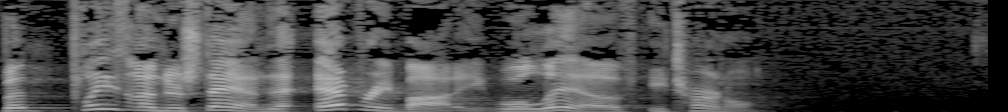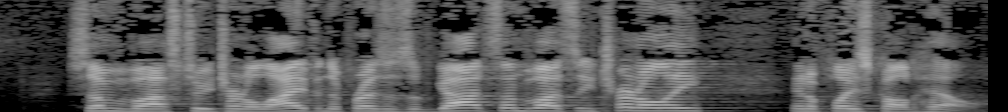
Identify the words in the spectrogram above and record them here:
But please understand that everybody will live eternal. Some of us to eternal life in the presence of God, some of us eternally in a place called hell.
